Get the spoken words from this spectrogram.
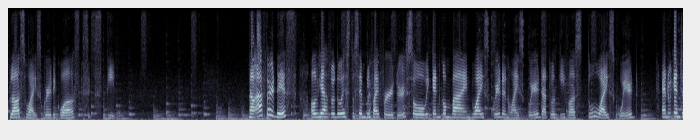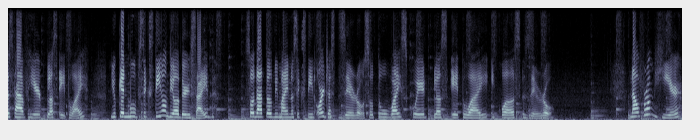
plus y squared equals 16. Now, after this, all we have to do is to simplify further. So, we can combine y squared and y squared. That will give us 2y squared. And we can just have here plus 8y. You can move 16 on the other side. So, that will be minus 16 or just 0. So, 2y squared plus 8y equals 0. Now, from here,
